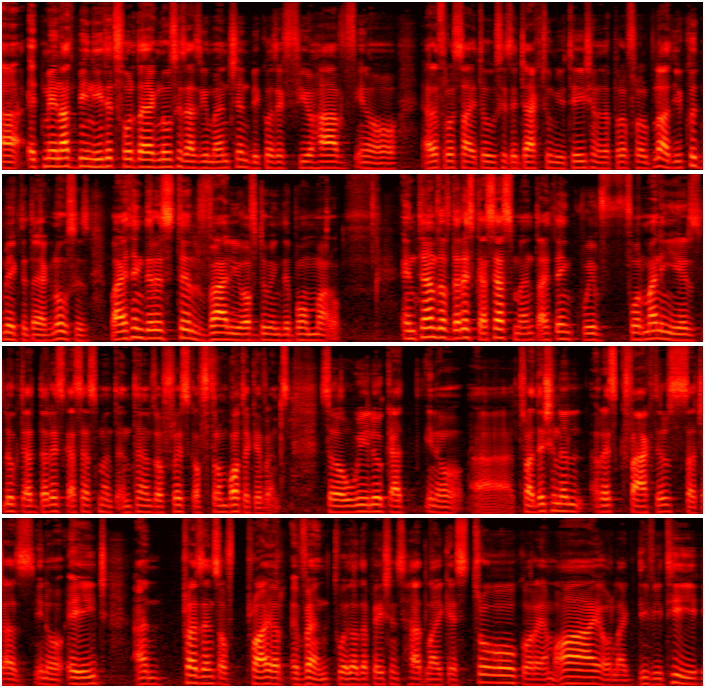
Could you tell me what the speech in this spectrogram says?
Uh, it may not be needed for diagnosis, as you mentioned, because if you have, you know, erythrocytosis, a JAK2 mutation in the peripheral blood, you could make the diagnosis. But I think there is still value of doing the bone marrow. In terms of the risk assessment, I think we've, for many years, looked at the risk assessment in terms of risk of thrombotic events. So we look at, you know, uh, traditional risk factors such as, you know, age and presence of prior event, whether the patients had like a stroke or MI or like DVT.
